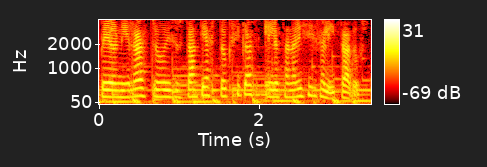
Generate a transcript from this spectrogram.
pero ni rastro de sustancias tóxicas en los análisis realizados.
